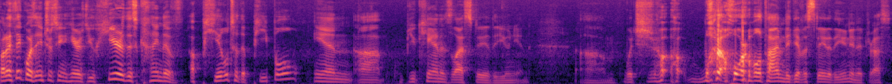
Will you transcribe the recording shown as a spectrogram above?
but I think what's interesting here is you hear this kind of appeal to the people in uh, Buchanan's last State of the Union, um, which what a horrible time to give a State of the Union address,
